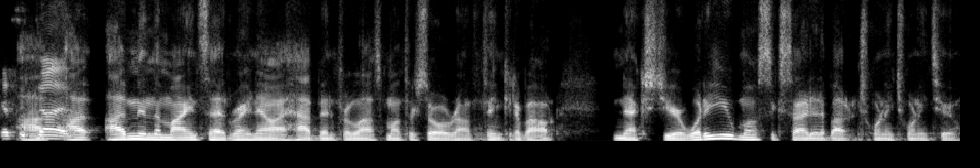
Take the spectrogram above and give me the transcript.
yes, uh, I, I'm in the mindset right now. I have been for the last month or so around thinking about next year. What are you most excited about in 2022?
